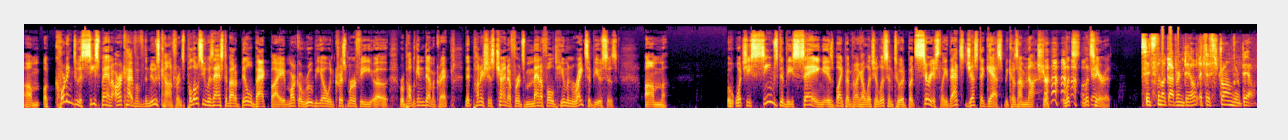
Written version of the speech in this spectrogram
Um, according to a C-SPAN archive of the news conference, Pelosi was asked about a bill backed by Marco Rubio and Chris Murphy, uh, Republican and Democrat, that punishes China for its manifold human rights abuses. Um, what she seems to be saying is blank, blank, blank. I'll let you listen to it, but seriously, that's just a guess because I'm not sure. Let's let's hear it. It's the McGovern bill. It's a stronger bill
